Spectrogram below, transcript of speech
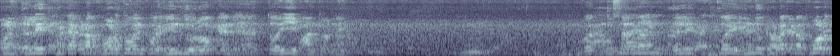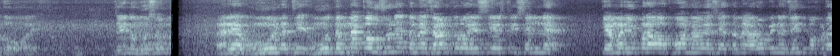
પણ દલિત ફટાકડા ફોડતો હોય કોઈ હિન્દુ રોકે ને તો એ વાંધો નહીં. કોઈ મુસલમાન દલિત કોઈ હિન્દુ ફટાકડા ફોડતો હોય તો એને મુસલમાન અરે હું નથી હું તમને કહું છું ને તમે જાણ કરો એસસી એસટી સેલને કે અમારી ઉપર આવા ફોન આવે છે તમે આરોપીને જઈને પકડો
